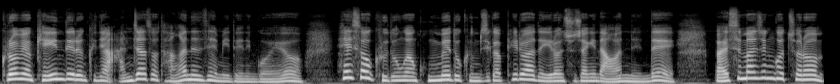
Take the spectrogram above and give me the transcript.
그러면 개인들은 그냥 앉아서 당하는 셈이 되는 거예요. 해서 그동안 공매도 금지가 필요하다 이런 주장이 나왔는데 말씀하신 것처럼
